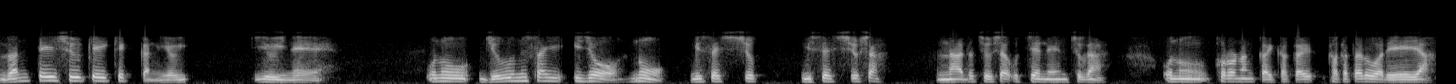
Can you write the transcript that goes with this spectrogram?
暫定集計結果によい、ゆいね、この12歳以上の未接種、未接種者、なだ注射打ち年中が、このコロナ禍かかかかたる割合や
